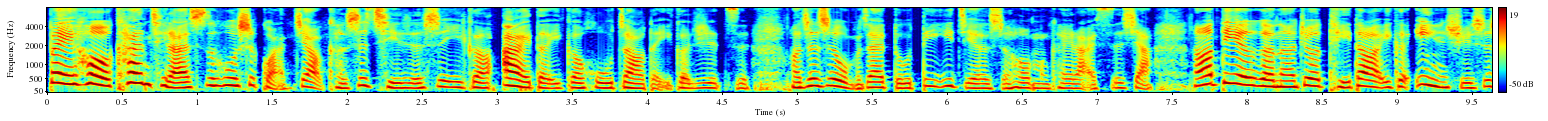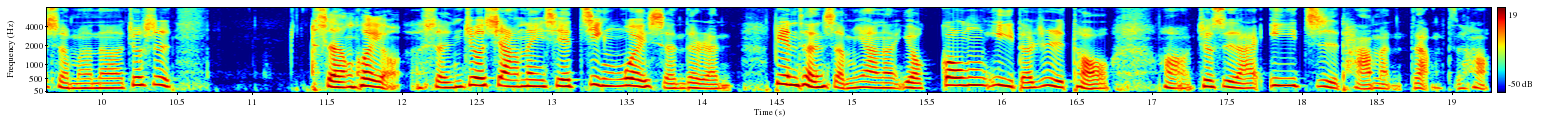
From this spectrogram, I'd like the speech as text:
背后看起来似乎是管教，可是其实是一个爱的一个呼召的一个日子。好，这是我们在读第一节的时候，我们可以来思想。然后第二个呢，就提到一个应许是什么呢？就是。神会有神，就像那些敬畏神的人，变成什么样呢？有公义的日头，哈，就是来医治他们这样子哈。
